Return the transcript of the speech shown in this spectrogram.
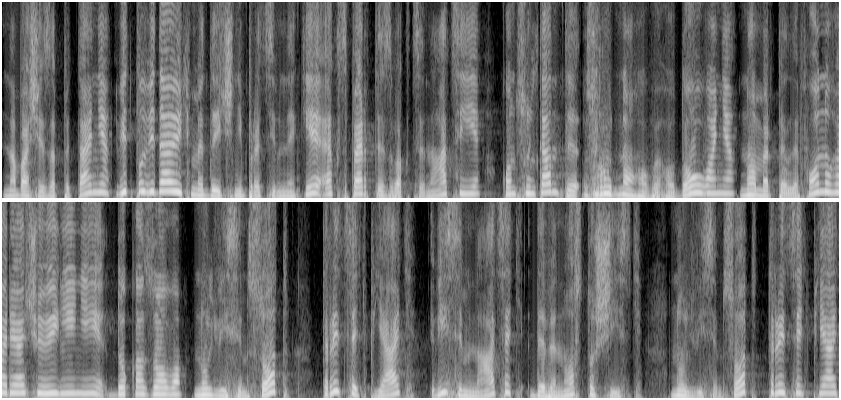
На ваші запитання відповідають медичні працівники, експерти з вакцинації, консультанти з грудного вигодовування, номер телефону гарячої лінії доказово. 0800 35 18 96. 0800 35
